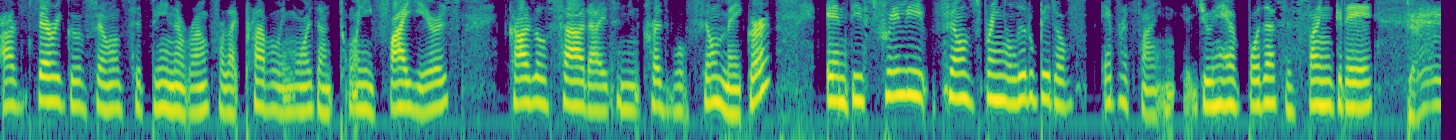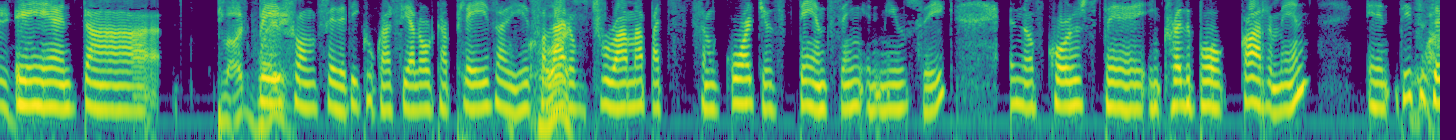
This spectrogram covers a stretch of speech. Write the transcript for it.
are very good films. They've been around for like probably more than 25 years. Carlos Saura is an incredible filmmaker, and these really films bring a little bit of everything. You have Bodas de Sangre, Dang. and uh, Blood based on Federico Garcia Lorca plays. That is a lot of drama, but some gorgeous dancing and music, and of course the incredible Carmen. And this is a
